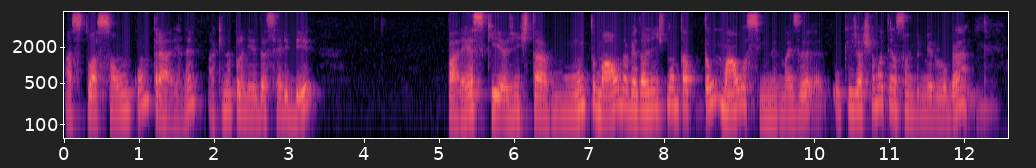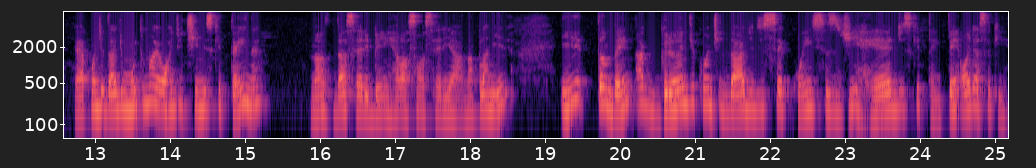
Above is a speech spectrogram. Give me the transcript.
a situação contrária, né? Aqui na planilha da Série B, parece que a gente está muito mal, na verdade a gente não está tão mal assim, né? Mas é, o que já chama atenção em primeiro lugar é a quantidade muito maior de times que tem, né? Na, da Série B em relação à Série A na planilha e também a grande quantidade de sequências de heads que tem. tem. Olha essa aqui.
